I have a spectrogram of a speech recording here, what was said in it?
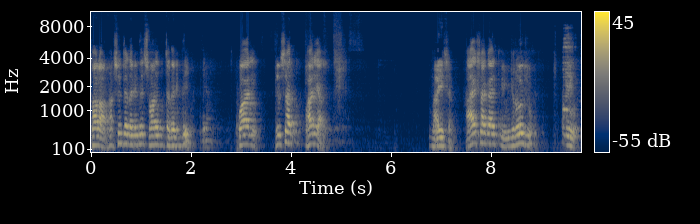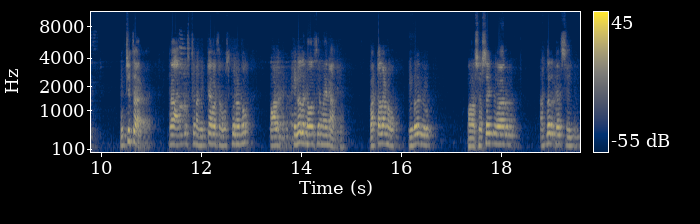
చాలా హర్షించదగింది స్వాగతించదగింది. వారి దివసా భార్య ఆయిషా ఆయేషా గారికి ఈరోజు ఉచిత అందిస్తున్న నిత్యావసర వస్తువులను వాళ్ళ పిల్లలకు అవసరమైన బట్టలను ఈరోజు మా సొసైటీ వారు అందరూ కలిసి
